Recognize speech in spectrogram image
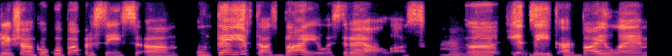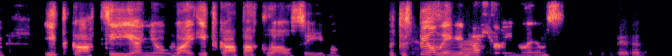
priekšā kaut ko paprasīs. Um, un te ir tās bailes reālās. Mm -hmm. uh, iedzīt ar bailēm it kā cieņu vai it kā paklausību. Bet tas pilnīgi ir nesavienojams pie tad.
